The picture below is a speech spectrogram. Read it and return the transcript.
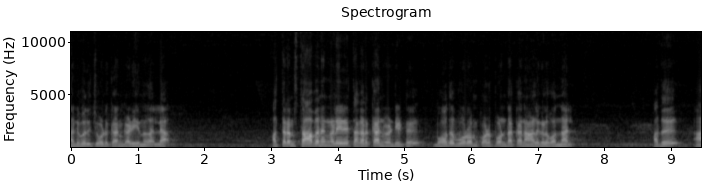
അനുവദിച്ചു കൊടുക്കാൻ കഴിയുന്നതല്ല. അത്തരം സ്ഥാപനങ്ങളിൽ തകർക്കാൻ വേണ്ടിയിട്ട് ബോധപൂർവം കുഴപ്പമുണ്ടാക്കാൻ ആളുകൾ വന്നാൽ അത് ആ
